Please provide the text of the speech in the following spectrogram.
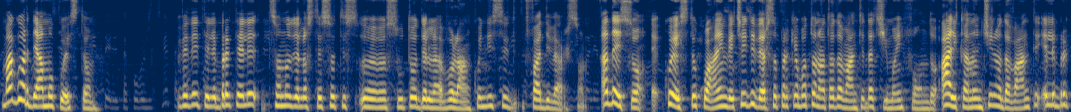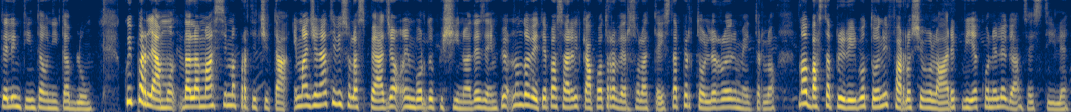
Ma guardiamo questo. Vedete, le bretelle sono dello stesso tessuto del volant, quindi si fa diverso. Adesso eh, questo qua invece è diverso perché è bottonato davanti da cima in fondo. Ha il canoncino davanti e le bretelle in tinta unita blu. Qui parliamo dalla massima praticità. Immaginatevi sulla spiaggia o in bordo piscino, ad esempio, non dovete passare il capo attraverso la testa per toglierlo e rimetterlo, ma basta aprire i bottoni e farlo scivolare via con eleganza e stile.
